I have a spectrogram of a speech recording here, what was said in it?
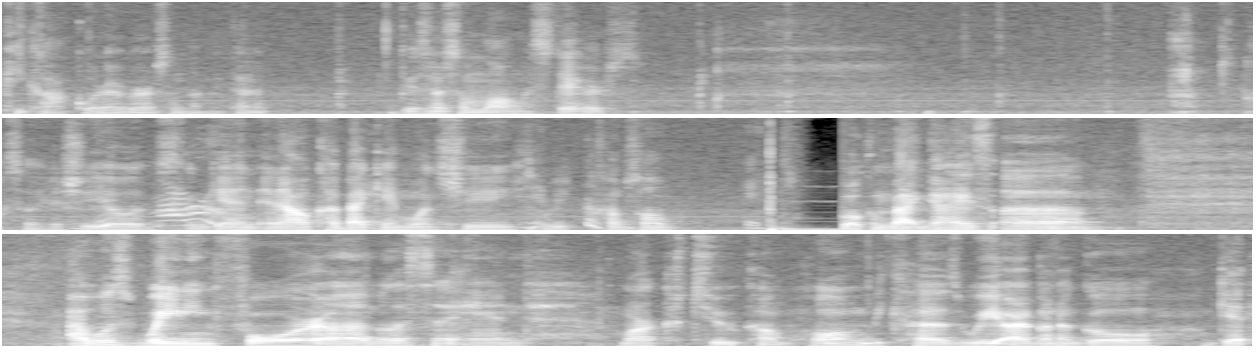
Peacock, whatever, or something like that. These are some long stairs. So here she goes again, and I'll cut back in once she comes home. Welcome back, guys. Uh, I was waiting for uh, Melissa and Mark to come home because we are gonna go get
